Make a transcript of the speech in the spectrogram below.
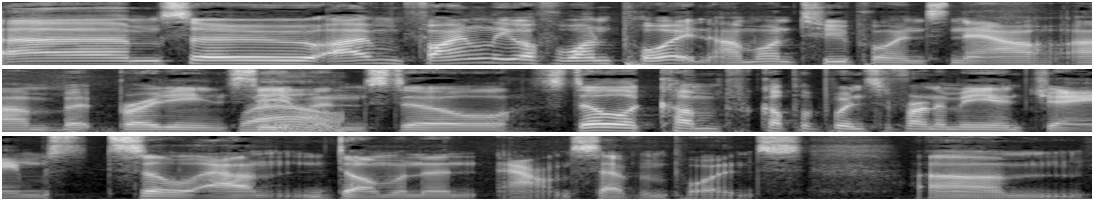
Um, so I'm finally off one point. I'm on two points now. Um, but Brady and Wow. Steven still still a com- couple of points in front of me, and James still out dominant, out in seven points. Um,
